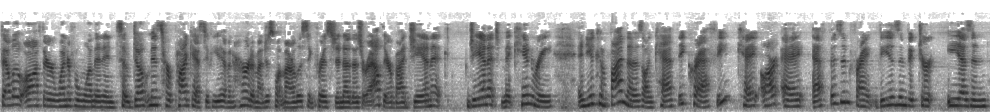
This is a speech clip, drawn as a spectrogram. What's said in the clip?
fellow author, wonderful woman, and so don't miss her podcast if you haven't heard them. I just want my listening friends to know those are out there by Janet Janet McHenry, and you can find those on Cathy Krafve, K R A F as in Frank, V as in Victor, E as in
